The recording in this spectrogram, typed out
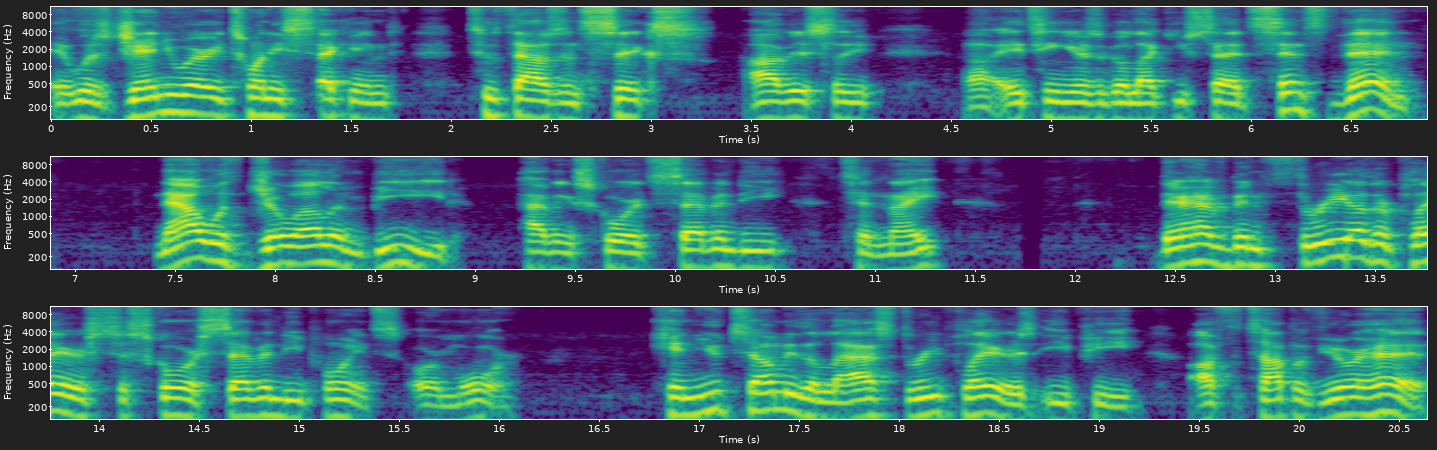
It was January 22nd, 2006, obviously, uh, 18 years ago, like you said. Since then, now with Joel Embiid having scored 70 tonight, there have been three other players to score 70 points or more. Can you tell me the last three players, EP, off the top of your head,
